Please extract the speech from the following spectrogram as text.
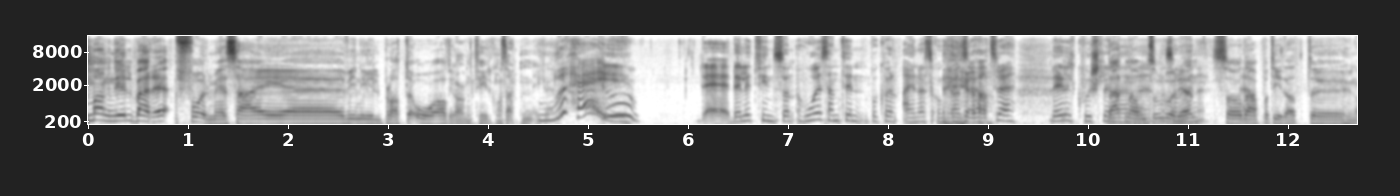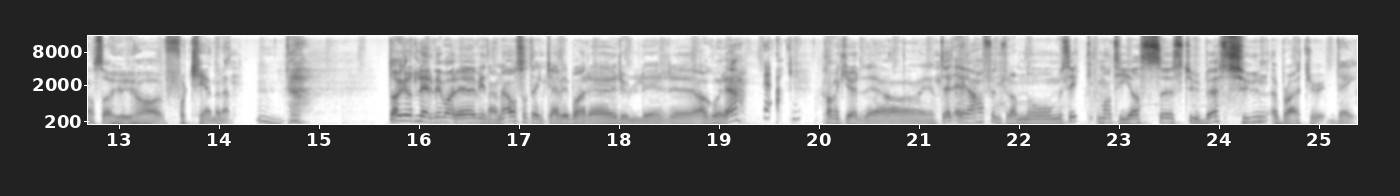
Magnhild Berre får med seg eh, vinylplate og adgang til konserten i kveld. Woohei! Det, er- det er litt fint sånn Hun er sendt inn på hver eneste konkurranse vi har, tror jeg. Det er litt koselig. Det er et navn som går igjen, så det er på tide at eh, hun også hun fortjener den. Mm. Da gratulerer vi bare vinnerne, og så tenker jeg vi bare ruller eh, av gårde. Kan vi ikke gjøre det, eh, jenter? Jeg har funnet fram noe musikk. Mathias eh, Stube, 'Soon a Brighter Day'.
